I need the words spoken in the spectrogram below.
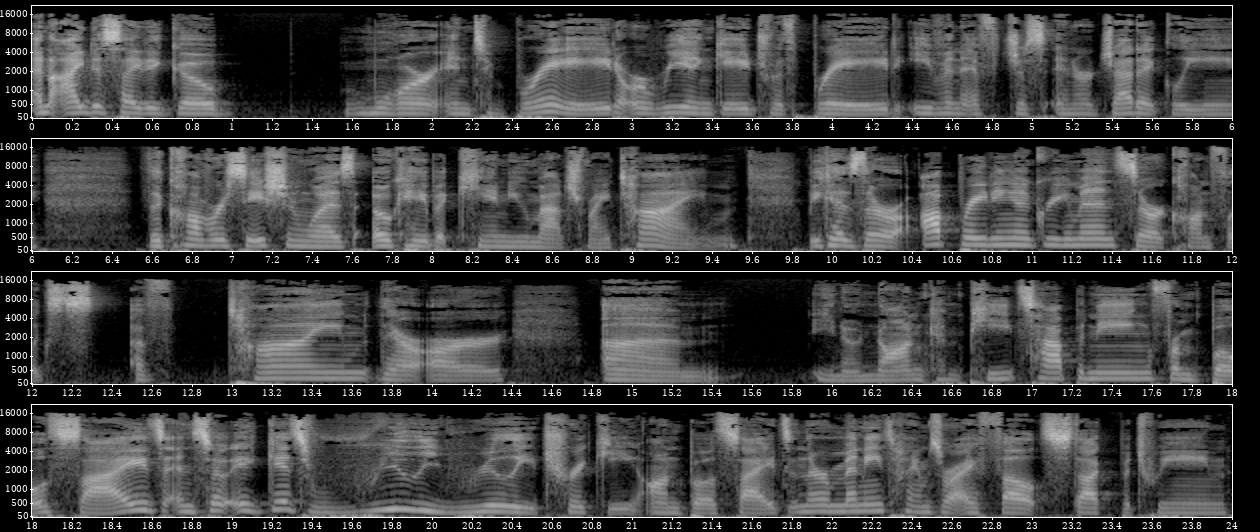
and I decided to go more into braid or re-engage with braid, even if just energetically. The conversation was okay, but can you match my time? Because there are operating agreements, there are conflicts of time, there are um, you know, non competes happening from both sides. And so it gets really, really tricky on both sides. And there are many times where I felt stuck between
